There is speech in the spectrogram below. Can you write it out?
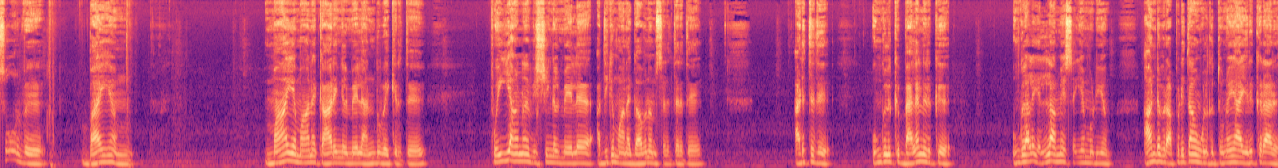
சோர்வு பயம் மாயமான காரியங்கள் மேலே அன்பு வைக்கிறது பொய்யான விஷயங்கள் மேலே அதிகமான கவனம் செலுத்துறது. அடுத்தது உங்களுக்கு பலன் இருக்குது உங்களால் எல்லாமே செய்ய முடியும். ஆண்டவர் அப்படி தான் உங்களுக்கு துணையாக இருக்கிறாரு.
